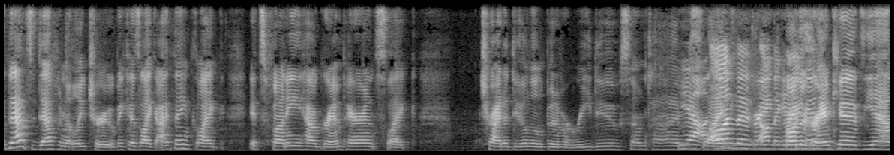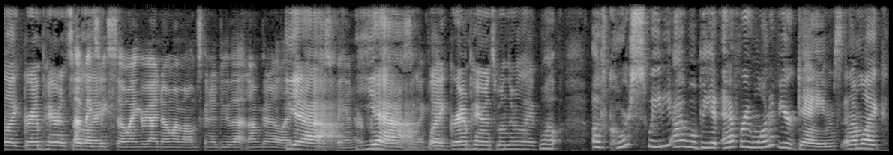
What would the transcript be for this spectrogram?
that's definitely true because, like, I think like it's funny how grandparents like try to do a little bit of a redo sometimes. Yeah, like, on the on the on their grandkids. grandkids. Yeah, like grandparents That are makes like. me so angry. I know my mom's gonna do that, and I'm gonna like yeah, just ban her. Yeah, raising a kid. like grandparents when they're like, "Well, of course, sweetie, I will be at every one of your games," and I'm like,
